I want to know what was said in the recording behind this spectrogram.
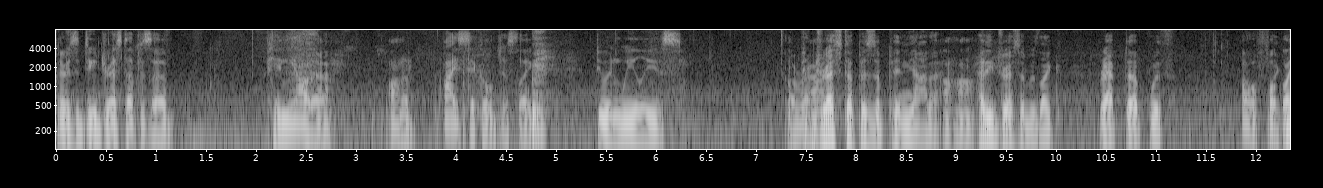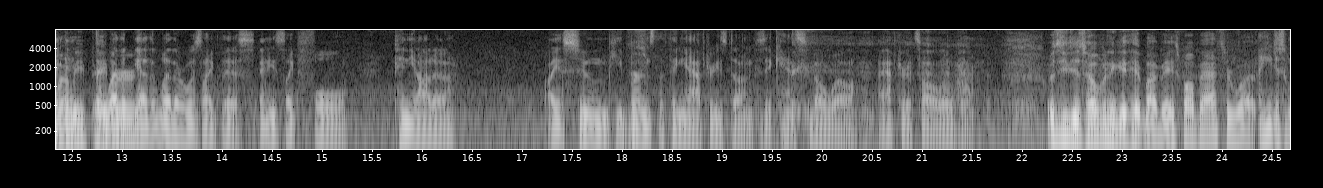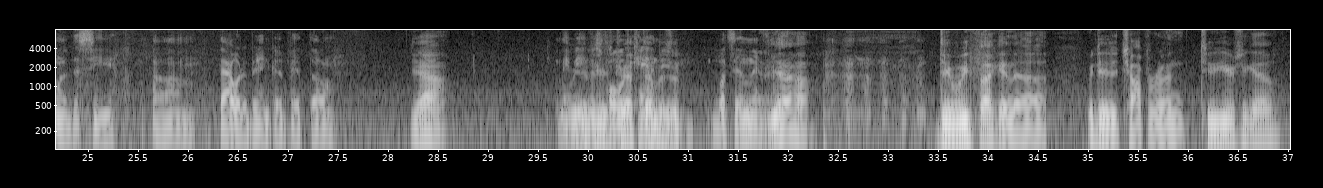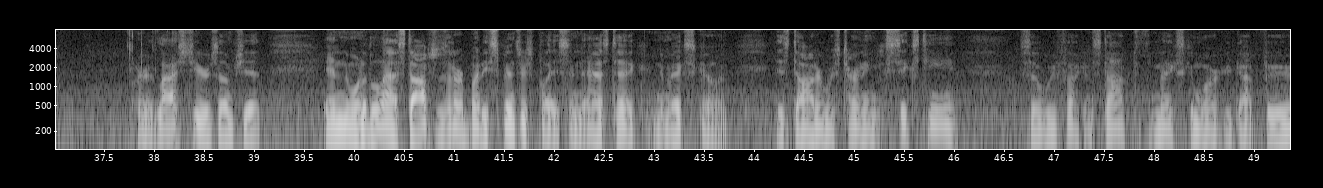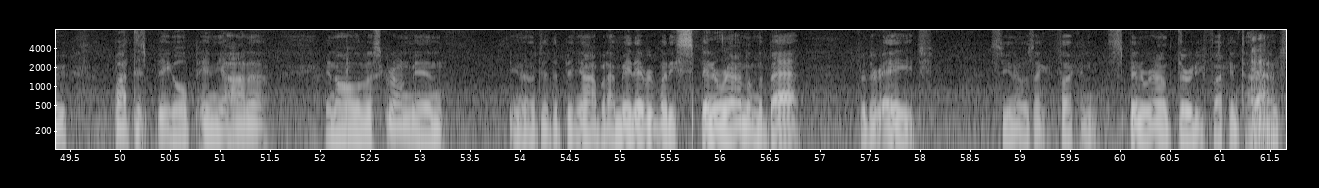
there was a dude dressed up as a pinata on a bicycle, just like doing wheelies around. Dressed up as a pinata. Uh-huh. How do you dress up as like wrapped up with? Oh, full, Like like, mummy and the weather. paper? Yeah, the weather was like this, and he's like full pinata. I assume he burns the thing after he's done because it can't smell well after it's all over. Was he just hoping to get hit by baseball bats or what? He just wanted to see. Um, that would have been a good bit, though. Yeah. Maybe he was he was full of dressed up as candy. What's in there? Yeah. Dude, we fucking uh we did a chopper run two years ago. Or last year or some shit. And one of the last stops was at our buddy Spencer's place in Aztec, New Mexico. And his daughter was turning 16. So we fucking stopped at the Mexican market, got food, bought this big old pinata, and all of us grown men, you know, did the pinata. But I made everybody spin around on the bat for their age. So, you know, it was like fucking spin around 30 fucking times. Yeah. times.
